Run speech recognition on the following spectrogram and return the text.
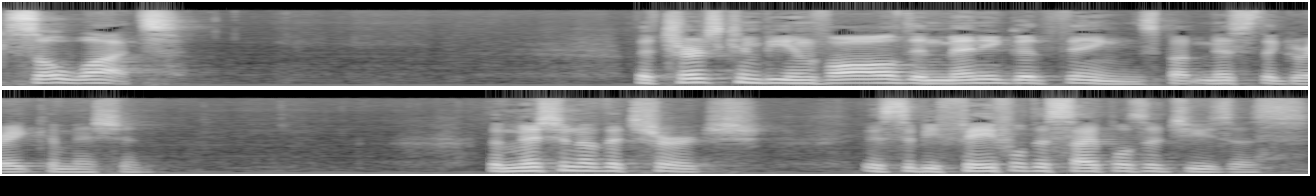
So what? The church can be involved in many good things, but miss the Great Commission. The mission of the church is to be faithful disciples of Jesus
